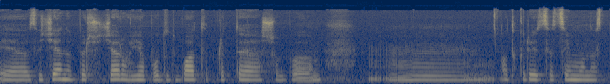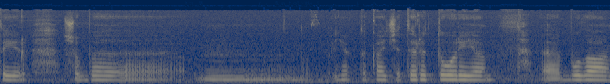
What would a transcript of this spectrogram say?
Е, Звичайно, в першу чергу я буду дбати про те, щоб відкрився цей монастир, щоб е, як така чи територія е, була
